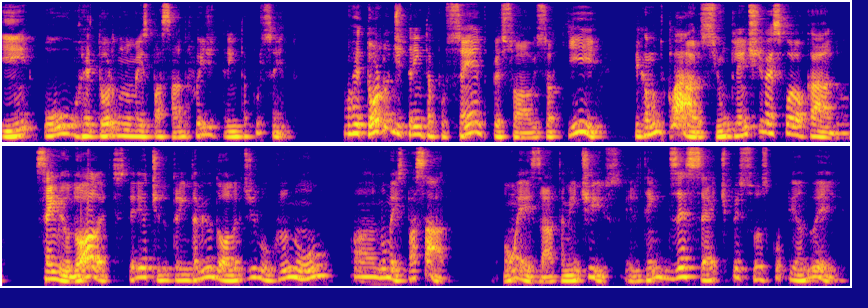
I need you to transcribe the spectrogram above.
E o retorno no mês passado foi de 30%. O retorno de 30%, pessoal, isso aqui fica muito claro. Se um cliente tivesse colocado 100 mil dólares, teria tido 30 mil dólares de lucro no, uh, no mês passado. Tá bom? É exatamente isso. Ele tem 17 pessoas copiando ele.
